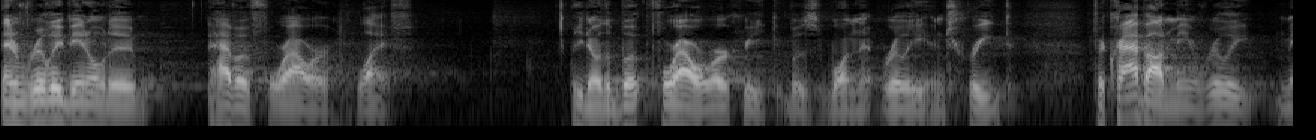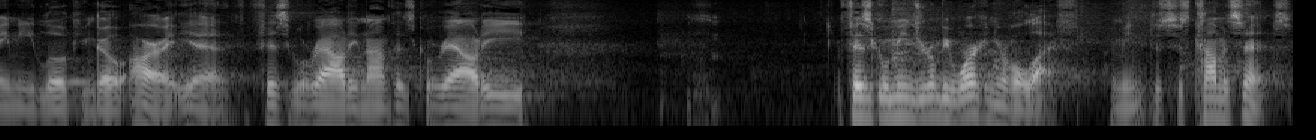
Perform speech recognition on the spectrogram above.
and really being able to have a four hour life. You know, the book Four Hour Work Week was one that really intrigued the crap out of me and really made me look and go, all right, yeah, physical reality, non physical reality. Physical means you're going to be working your whole life. I mean, it's just common sense.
